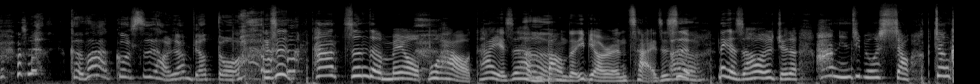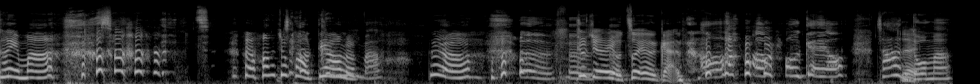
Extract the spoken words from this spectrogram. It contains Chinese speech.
可怕的故事好像比较多。可是他真的没有不好，他也是很棒的一表人才，只是嗯那个时候就觉得啊，年纪比我小，这样可以吗？然后就跑掉了？对啊，嗯，就觉得有罪恶感。哦，OK 哦，差很多吗？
